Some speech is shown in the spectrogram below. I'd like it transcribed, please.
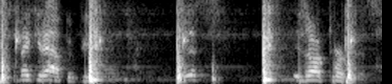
To make it happen, people. This is our purpose.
